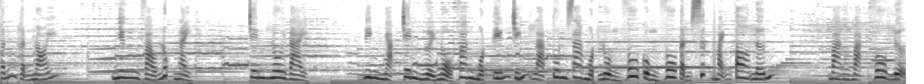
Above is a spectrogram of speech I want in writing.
Phấn hận nói. Nhưng vào lúc này trên lôi đài. Đinh nhạc trên người nổ vang một tiếng chính là tuôn ra một luồng vô cùng vô tận sức mạnh to lớn. Bàng bạc vô lượng.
